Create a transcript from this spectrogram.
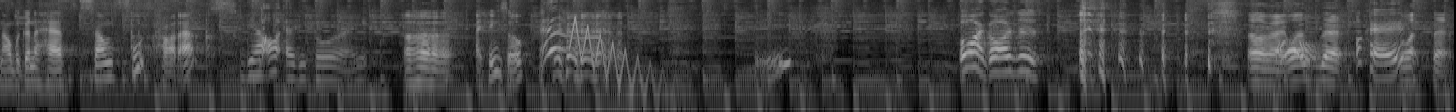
Now we're gonna have some food products. They are all edible, right? Uh, I think so. Okay. Oh my god, this. All right, what's Oh, that? okay. What's that?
